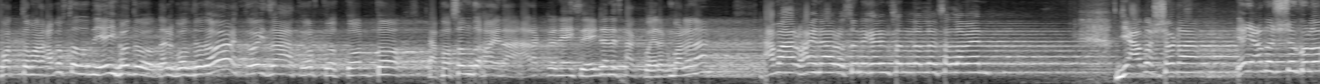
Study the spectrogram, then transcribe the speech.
বর্তমান অবস্থা যদি এই হতো তাহলে বলতো "ওই, তুই যা তোর তো তোর তো পছন্দ হয় না আর একটা নিয়েছে এইটা নিয়ে থাকব এরকম বলে না? আমার ভাই না রসুল করিম সাল্লা সাল্লামের যে আদর্শটা এই আদর্শগুলো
